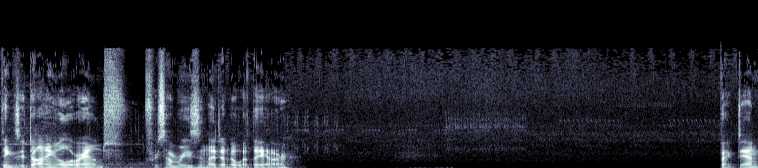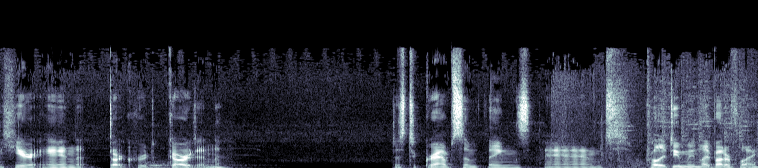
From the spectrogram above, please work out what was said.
Things are dying all around for some reason. I don't know what they are. Back down here in Darkroot Garden. Just to grab some things and probably do Moonlight Butterfly.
